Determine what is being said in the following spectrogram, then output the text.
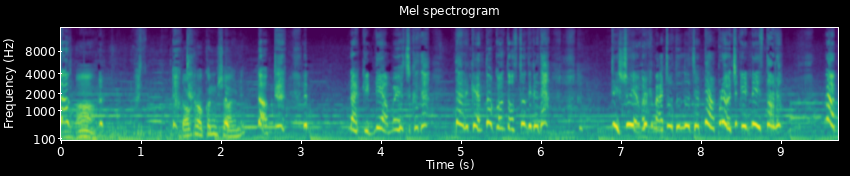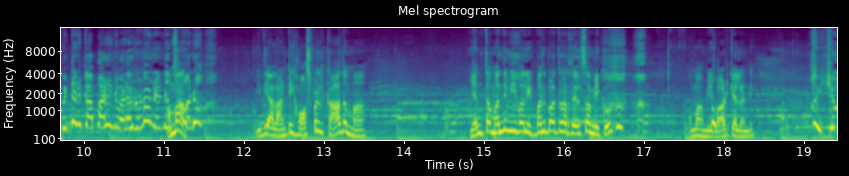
డాక్టర్ ఒక్క నిమిషం ఆగండి. డాక్టర్. నా కిడ్నీ అమ్మేయచ్చు కదా? దానికి ఎంతో కొంత వస్తుంది కదా? టిష్యూ ఎవరికి మ్యాచ్ అవుతుందో చెప్తే అప్పుడే వచ్చి కిడ్నీ ఇస్తాను. నా బిడ్డని కాపాడిన వాడు రుణం నేను ఇది అలాంటి హాస్పిటల్ కాదమ్మా. ఎంతమంది మీ వాళ్ళు ఇబ్బంది పడుతున్నారు తెలుసా మీకు? అమ్మా మీ వాడికి వెళ్ళండి. అయ్యో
